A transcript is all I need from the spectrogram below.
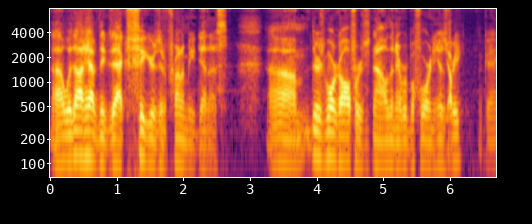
uh, without having the exact figures in front of me, Dennis, um, there's more golfers now than ever before in history. Okay.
